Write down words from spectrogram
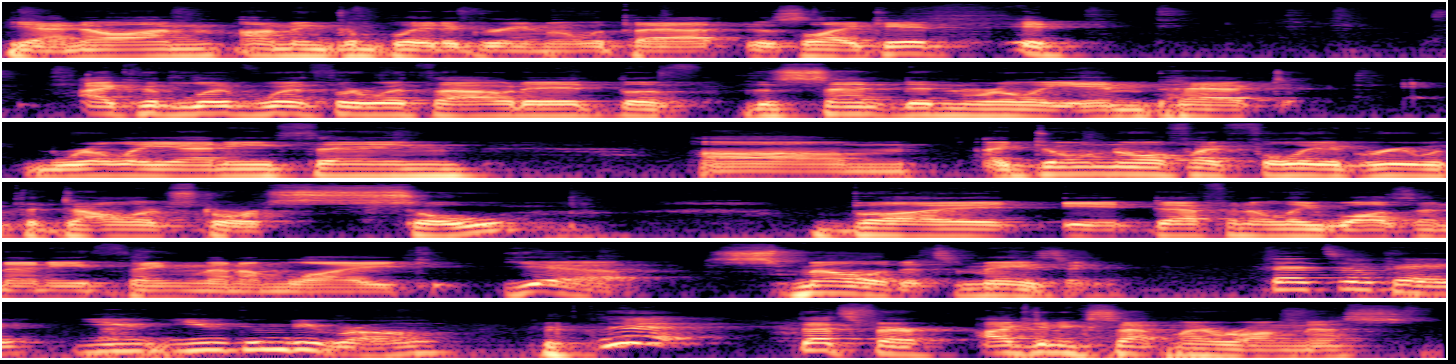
Yeah, no, I'm I'm in complete agreement with that. Just like it it I could live with or without it. The the scent didn't really impact really anything. Um I don't know if I fully agree with the dollar store soap, but it definitely wasn't anything that I'm like, yeah, smell it, it's amazing. That's okay. You you can be wrong. That's fair. I can accept my wrongness.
